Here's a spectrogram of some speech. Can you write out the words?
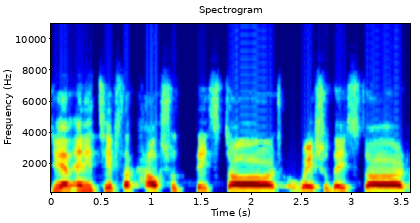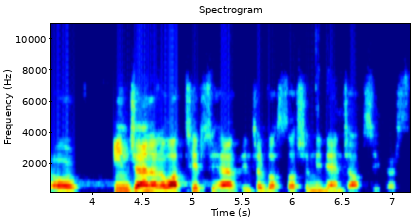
do you have any tips like how should they start or where should they start or in general, what tips you have in terms of social media and job seekers?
